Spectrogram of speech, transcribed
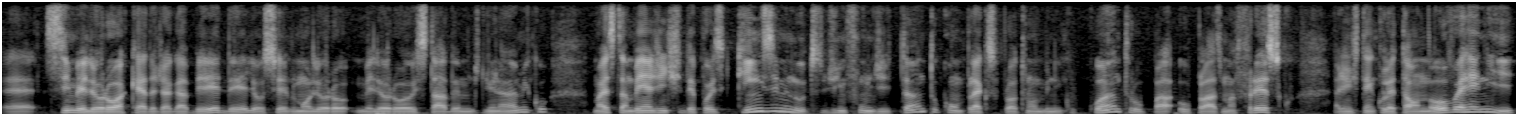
É, se melhorou a queda de HB dele, ou se ele melhorou, melhorou o estado hemodinâmico. Mas também a gente, depois de 15 minutos de infundir tanto o complexo protrombínico quanto o, o plasma fresco, a gente tem que coletar um novo RNI.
